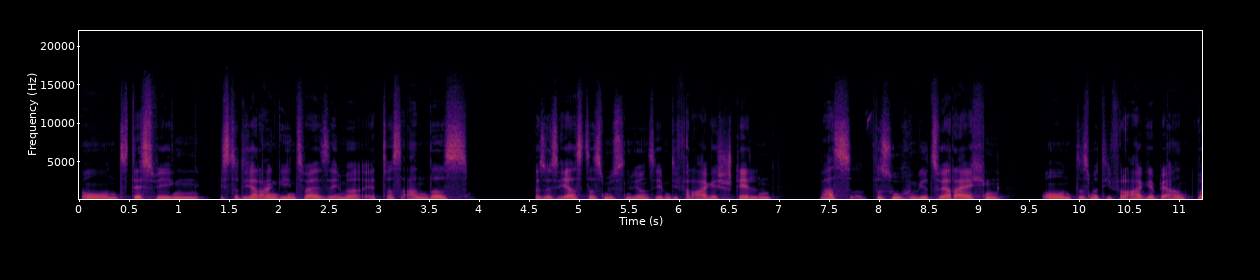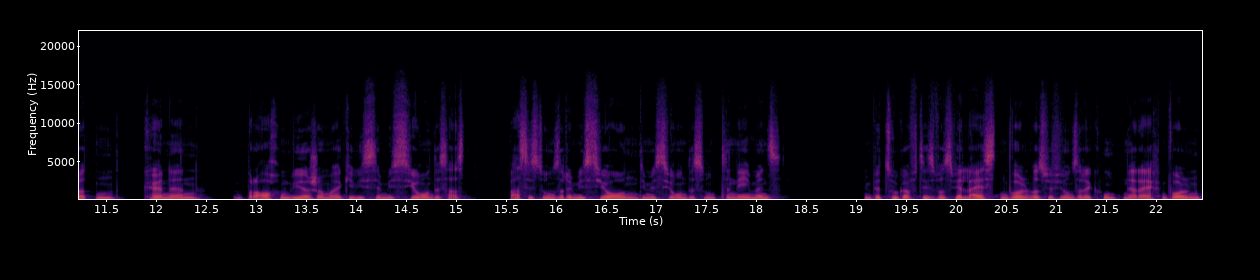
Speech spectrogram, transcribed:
Und deswegen ist da die Herangehensweise immer etwas anders. Also als erstes müssen wir uns eben die Frage stellen, was versuchen wir zu erreichen? Und dass wir die Frage beantworten können, brauchen wir schon mal eine gewisse Mission. Das heißt, was ist unsere Mission, die Mission des Unternehmens in Bezug auf das, was wir leisten wollen, was wir für unsere Kunden erreichen wollen.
